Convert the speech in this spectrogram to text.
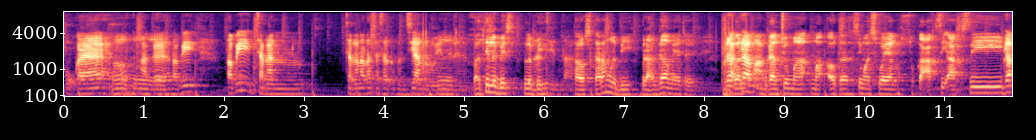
oke Mhm. oke tapi tapi jangan jangan atas dasar kebencian loh Hmm, ini berarti lebih lebih kalau sekarang lebih beragam ya coy bukan, ah, bukan cuma ma- organisasi mahasiswa yang suka aksi-aksi nggak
